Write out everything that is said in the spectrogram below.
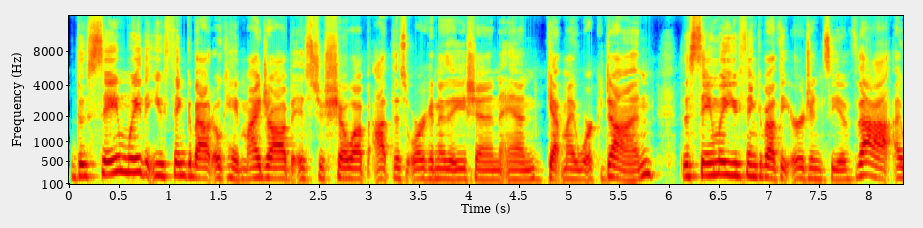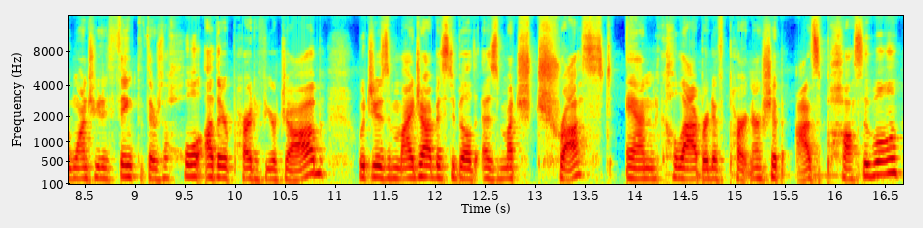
the same way that you think about, okay, my job is to show up at this organization and get my work done, the same way you think about the urgency of that, I want you to think that there's a whole other part of your job, which is my job is to build as much trust and collaborative partnership as possible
